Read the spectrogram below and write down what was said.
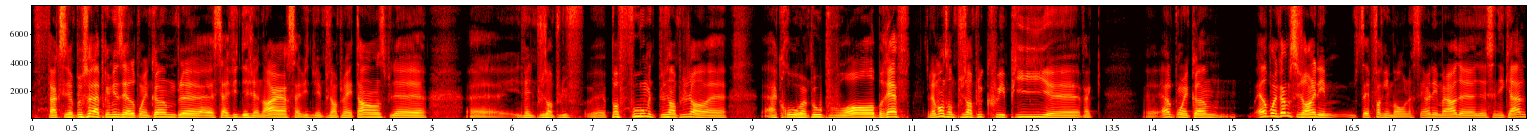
c'est un peu ça la prémisse de L.com. Puis là, euh, sa vie dégénère, sa vie devient de plus en plus intense. Puis euh, il devient de plus en plus, pas fou, mais de plus en plus genre accro un peu au pouvoir. Bref, le monde sont de plus en plus creepy. fait L.com. L.com, c'est genre un des. C'est fucking bon, là. C'est un des meilleurs de, de.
